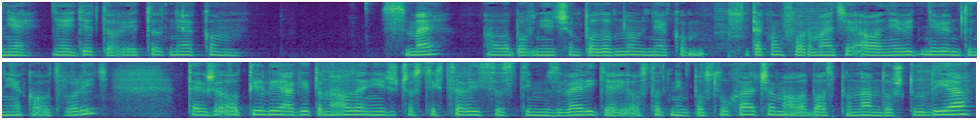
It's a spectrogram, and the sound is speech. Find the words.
Nie, nejde to. Je to v nejakom sme, alebo v niečom podobnom, v nejakom takom formáte, ale neviem, neviem to nejako otvoriť. Takže Otília, ak je to naozaj niečo, čo ste chceli sa s tým zveriť aj ostatným poslucháčom, alebo aspoň nám do štúdia,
